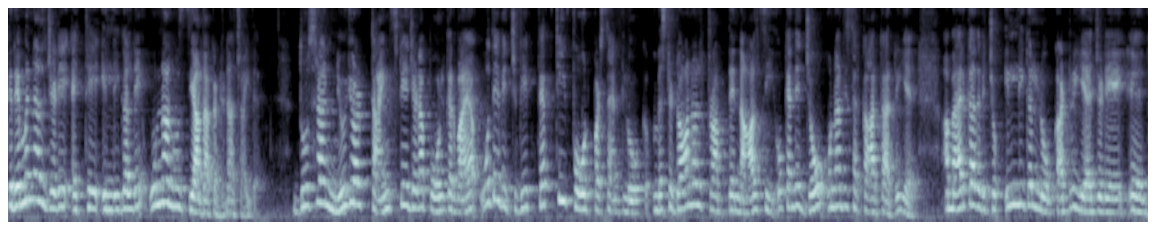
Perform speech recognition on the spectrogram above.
ਕ੍ਰਿਮੀਨਲ ਜਿਹੜੇ ਇੱਥੇ ਇਲੀਗਲ ਨੇ, ਉਹਨਾਂ ਨੂੰ ਜ਼ਿਆਦਾ ਕੱਢਣਾ ਚਾਹੀਦਾ ਹੈ। ਦੂਸਰਾ ਨਿਊਯਾਰਕ ਟਾਈਮਸ ਨੇ ਜਿਹੜਾ ਪੋਲ ਕਰਵਾਇਆ, ਉਹਦੇ ਵਿੱਚ ਵੀ 54% ਲੋਕ ਮਿਸਟਰ ਡੋਨਲਡ ਟਰੰਪ ਦੇ ਨਾਲ ਸੀ। ਉਹ ਕਹਿੰਦੇ ਜੋ ਉਹਨਾਂ ਦੀ ਸਰਕਾਰ ਕਰ ਰਹੀ ਹੈ, ਅਮਰੀਕਾ ਦੇ ਵਿੱਚੋਂ ਇਲੀਗਲ ਲੋਕ ਕੱਢ ਰਹੀ ਹੈ, ਜਿਹੜੇ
